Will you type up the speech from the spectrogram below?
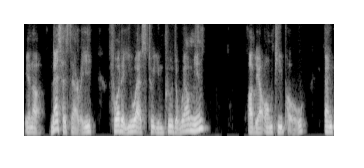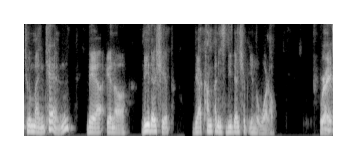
you know necessary for the US to improve the well-being of their own people and to maintain their you know, leadership, their company's leadership in the world. Right.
